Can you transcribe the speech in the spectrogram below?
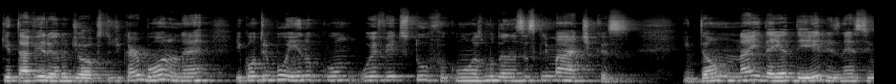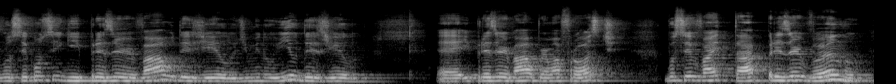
que está virando dióxido de carbono, né? E contribuindo com o efeito estufa, com as mudanças climáticas. Então, na ideia deles, né, se você conseguir preservar o degelo, diminuir o degelo é, e preservar o permafrost, você vai estar tá preservando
